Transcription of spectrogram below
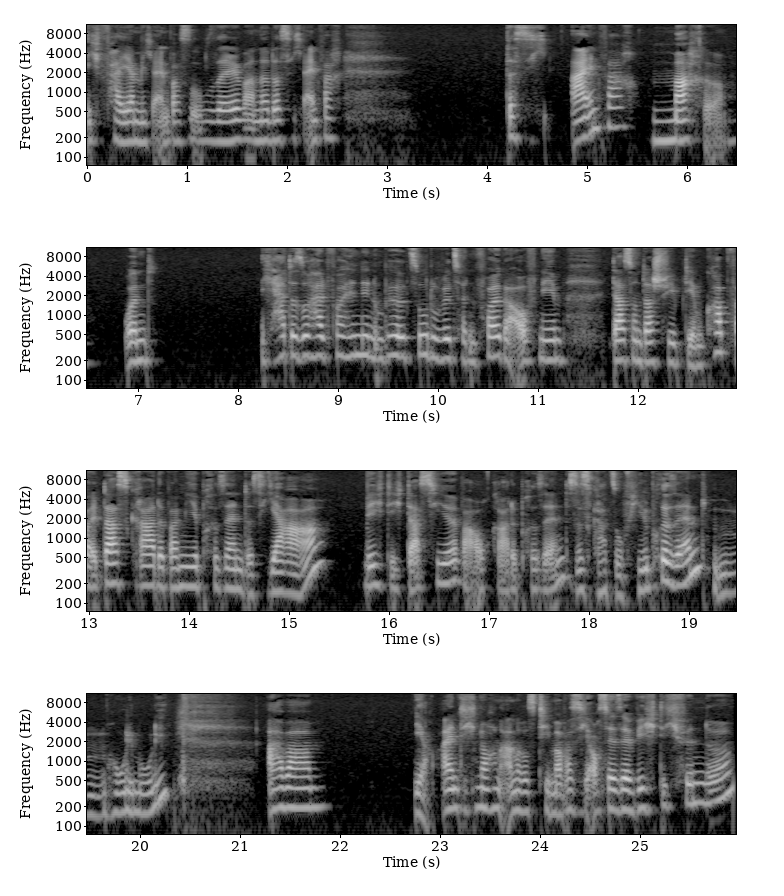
ich feiere mich einfach so selber, ne, dass ich einfach, dass ich einfach mache. Und ich hatte so halt vorhin den Impuls, so, du willst halt eine Folge aufnehmen das und das schwebt dir im Kopf, weil das gerade bei mir präsent ist. Ja, wichtig, das hier war auch gerade präsent. Es ist gerade so viel präsent. Hm, holy moly. Aber ja, eigentlich noch ein anderes Thema, was ich auch sehr, sehr wichtig finde.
